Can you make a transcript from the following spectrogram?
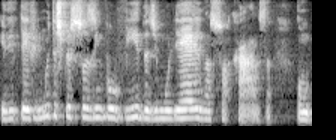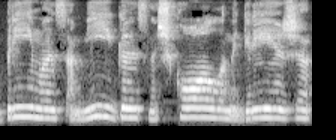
ele teve muitas pessoas envolvidas de mulheres na sua casa, como primas, amigas, na escola, na igreja,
